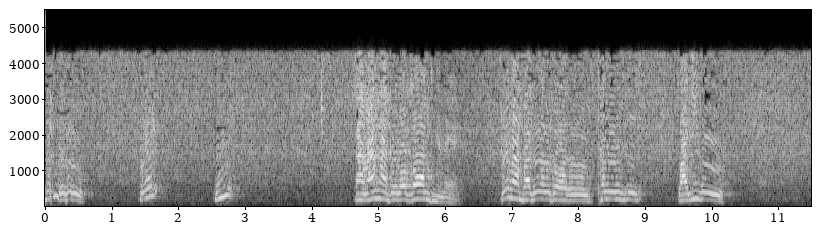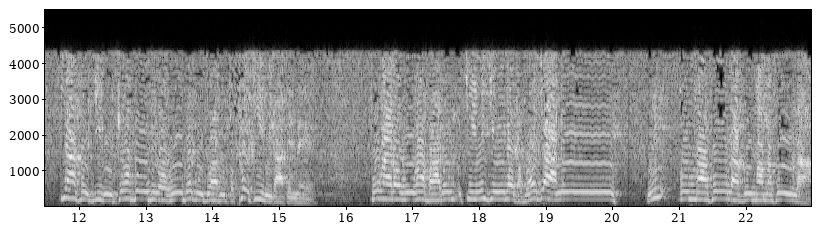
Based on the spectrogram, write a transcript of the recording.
ဘယ်လိုဟင်ဟင်သာလန်းကတော်တော်ကောင်းတယ်လေဒီမှာဘာလို့တော့ဖလို့လာကြီးကိုပြဖို့ကြီးကိုကြောပိုးပြီးတော့ဟိုဘက်ကိုသွားပြီးတစ်ဖက်ကြည့်နေတာတင်လေဘုရားတော်ဟိုကဘာတော့အချင်းချင်းချင်းနဲ့သဘောကျလေဟင်ကုံမဆိုးလားကုံမမဆိုးလား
